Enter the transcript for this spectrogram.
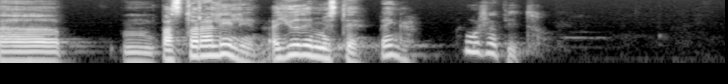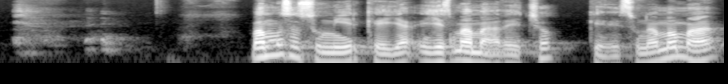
Ah, mm, Pastora Lilian, ayúdeme usted. Venga, un ratito. Vamos a asumir que ella, ella es mamá, de hecho, que es una mamá,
